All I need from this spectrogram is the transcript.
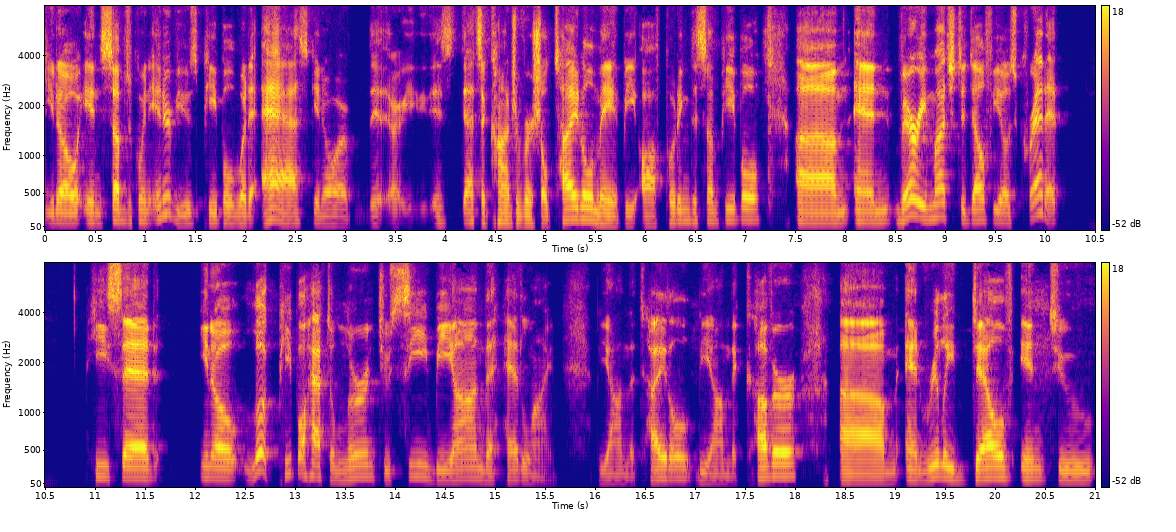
you know, in subsequent interviews, people would ask, you know, is that's a controversial title? May it be off-putting to some people? Um, and very much to Delfeayo's credit, he said you know, look, people have to learn to see beyond the headline, beyond the title, beyond the cover, um, and really delve into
